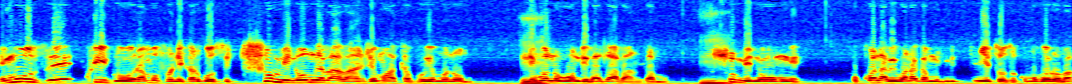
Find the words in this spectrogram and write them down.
Imuze kwigora muvunika rwose cumi n'umwe babanjemo hatavuyemo n'umwe. Nibo n'ubundi bazabanzamo. Mm. cumi n'umwe. Uko nabibonaga mu myitozo ku mugoroba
